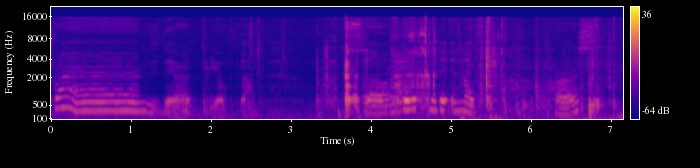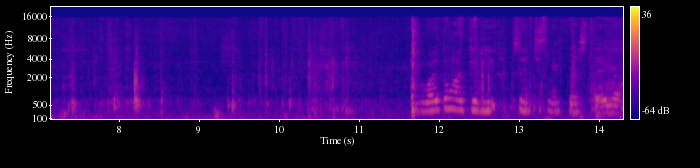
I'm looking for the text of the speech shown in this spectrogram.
friend. There are three of them. So I'm gonna put it in my purse. Why don't I give you, since it's my first day of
